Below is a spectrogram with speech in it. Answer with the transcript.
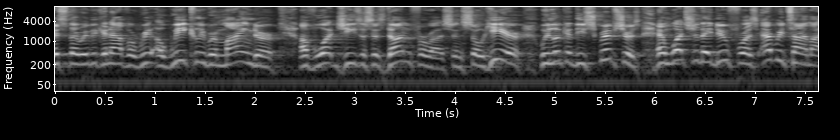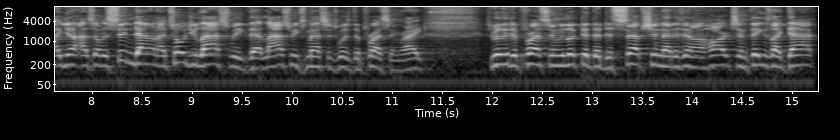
It's so that we can have a, re- a, weekly reminder of what Jesus has done for us. And so here we look at these scriptures and what should they do for us every time? I, you know, as I was sitting down, I told you last week that last week's message was depressing, right? It's really depressing. We looked at the deception that is in our hearts and things like that.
